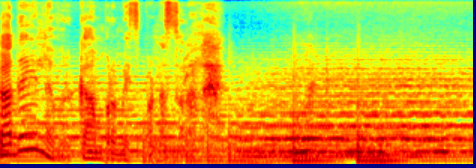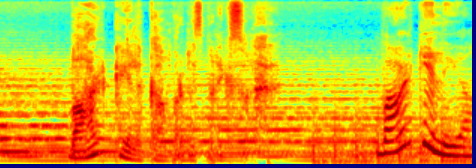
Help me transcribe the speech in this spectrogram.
கதையில அவர் காம்ப்ரமைஸ் பண்ண சொல்லல. வாழ்க்கையில காம்ப்ரமைஸ் பண்ணிக்க சொன்னாரு. வாழ்க்கையிலையா?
